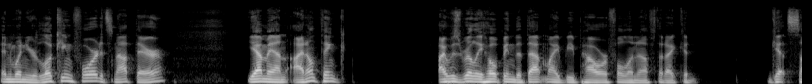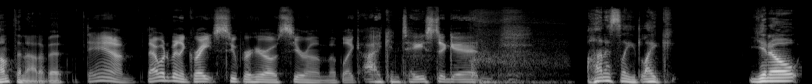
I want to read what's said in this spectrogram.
And when you're looking for it, it's not there. Yeah, man, I don't think I was really hoping that that might be powerful enough that I could get something out of it. Damn, that would have been a great superhero serum of like I can taste again. Honestly, like, you know,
